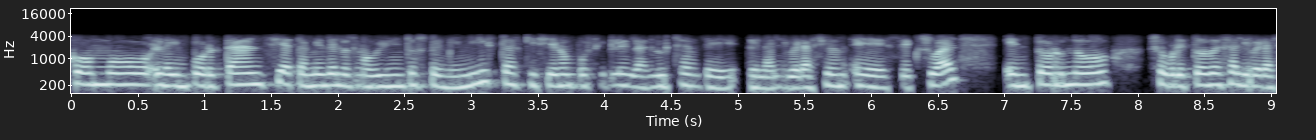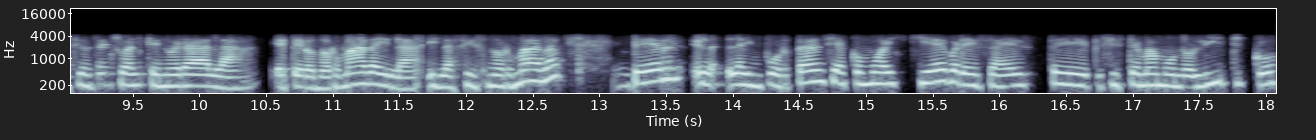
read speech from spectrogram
como la importancia también de los movimientos feministas que hicieron posible las luchas de, la liberación eh, sexual en torno sobre todo esa liberación sexual que no era la heteronormada y la y la cisnormada. Ver la, importancia cómo hay quiebres a este sistema monolítico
